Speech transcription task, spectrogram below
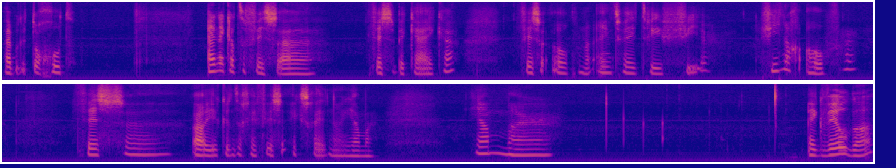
heb ik het toch goed. En ik had de vissen, vissen bekijken. Vissen openen. 1, 2, 3, 4. 4 nog over. Vissen. Oh, je kunt er geen vissen extra. Nou, jammer. Jammer. Ik wilde,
